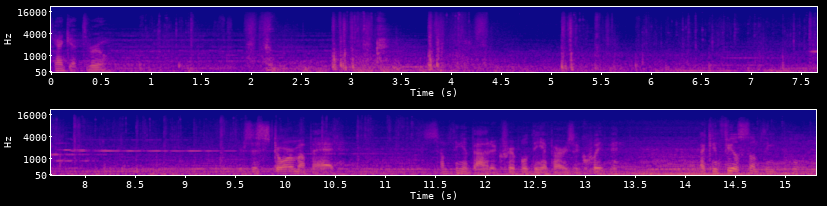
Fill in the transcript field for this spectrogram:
Can't get through. Storm up ahead. Something about it crippled the Empire's equipment. I can feel something pulling.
